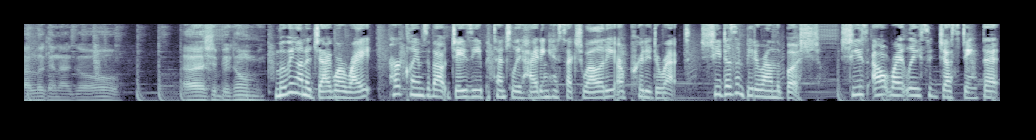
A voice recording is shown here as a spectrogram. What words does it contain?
I look and I go, oh, uh, that's your big homie. Moving on to Jaguar Wright, her claims about Jay Z potentially hiding his sexuality are pretty direct. She doesn't beat around the bush. She's outrightly suggesting that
